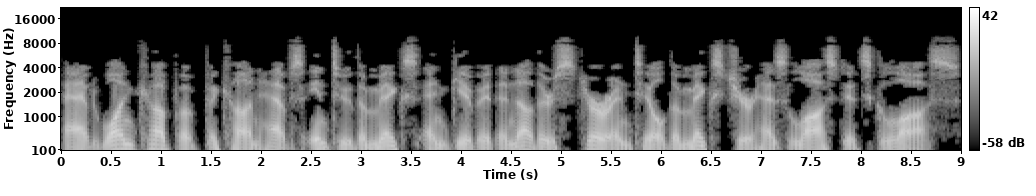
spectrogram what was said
Add 1 cup of pecan halves into the mix and give it another stir until the mixture has lost its gloss.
